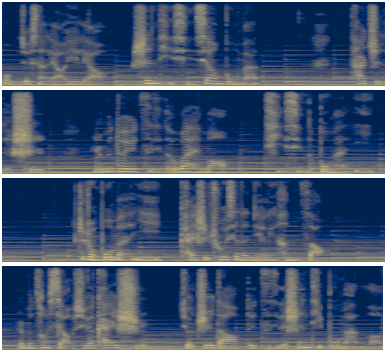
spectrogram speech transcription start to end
我们就想聊一聊身体形象不满，它指的是人们对于自己的外貌。体型的不满意，这种不满意开始出现的年龄很早，人们从小学开始就知道对自己的身体不满了。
